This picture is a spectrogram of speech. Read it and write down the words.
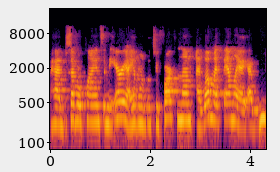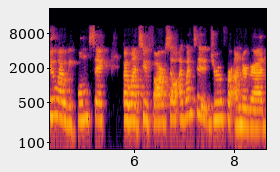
had several clients in the area. I didn't want to go too far from them. I love my family. I, I knew I would be homesick if I went too far. So I went to Drew for undergrad.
